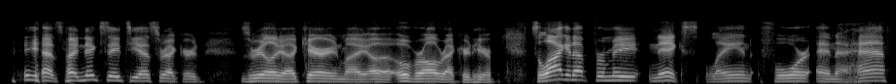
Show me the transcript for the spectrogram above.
yes, my Knicks ATS record is really uh, carrying my uh, overall record here. So lock it up for me, Knicks laying four and a half.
